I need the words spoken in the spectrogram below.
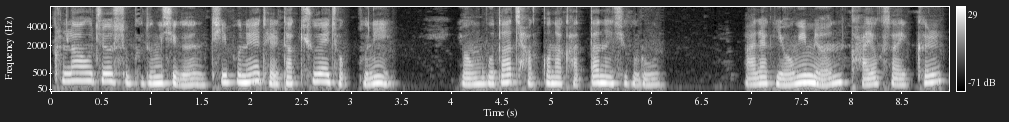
클라우지우스 부등식은 T분의 델타 Q의 적분이 0보다 작거나 같다는 식으로 만약 0이면 가역 사이클,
